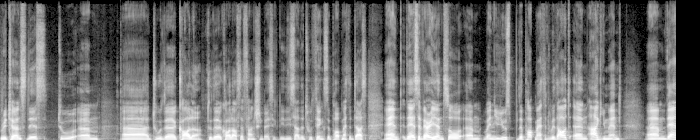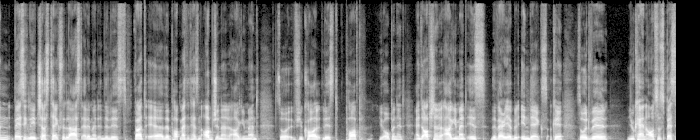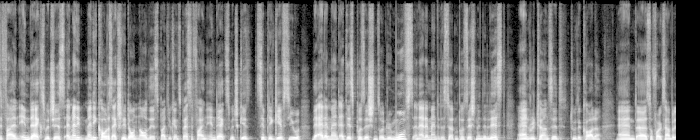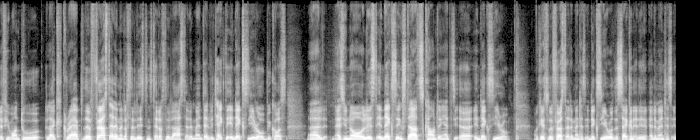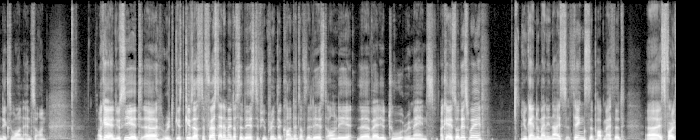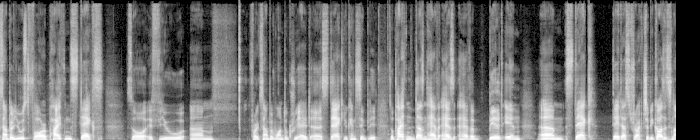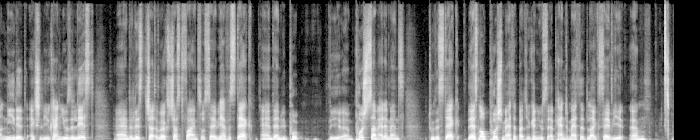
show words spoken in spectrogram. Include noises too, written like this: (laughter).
returns this to um, uh, to the caller, to the caller of the function, basically. These are the two things the pop method does. And there's a variant, so um, when you use the pop method without an argument, um, then basically it just takes the last element in the list. But uh, the pop method has an optional argument. So if you call list pop, you open it, and the optional argument is the variable index. Okay, so it will you can also specify an index, which is, and many many coders actually don't know this, but you can specify an index which gives, simply gives you the element at this position. So it removes an element at a certain position in the list and returns it to the caller. And uh, so, for example, if you want to like grab the first element of the list instead of the last element, then we take the index zero because, uh, as you know, list indexing starts counting at uh, index zero. Okay, so the first element has index zero, the second element has index one, and so on. Okay, and you see it, uh, it gives us the first element of the list. If you print the contents of the list, only the value 2 remains. Okay, so this way you can do many nice things. The pop method uh, is, for example, used for Python stacks. So if you, um, for example, want to create a stack, you can simply, so Python doesn't have, has, have a built-in um, stack data structure because it's not needed, actually. You can use a list and the list ju works just fine. So say we have a stack and then we put we um, push some elements to the stack. There's no push method, but you can use the append method. Like say we um,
